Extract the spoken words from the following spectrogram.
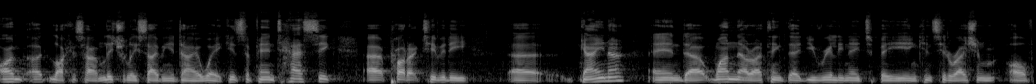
I'm uh, like I say, I'm literally saving a day a week. It's a fantastic uh, productivity uh, gainer and uh, one that I think that you really need to be in consideration of.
